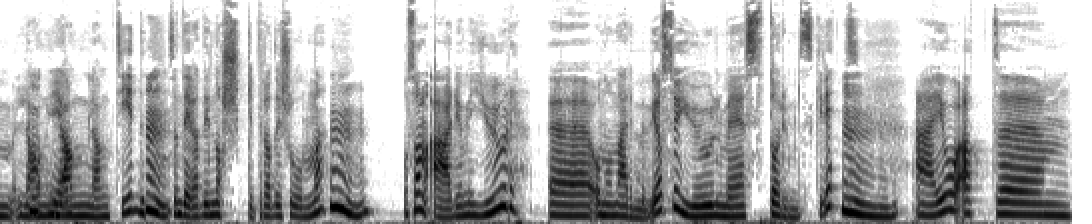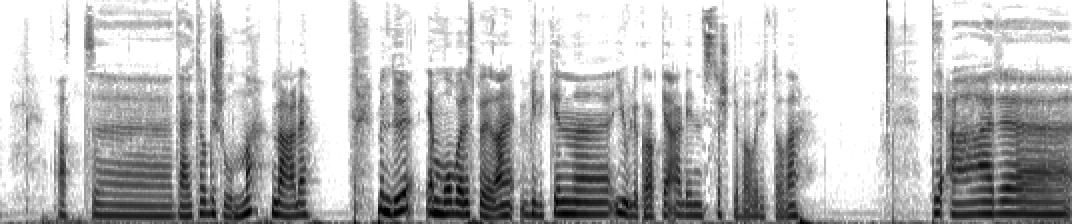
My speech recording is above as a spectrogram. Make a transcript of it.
mm, lang, Ja. lang, lang tid. som en del av de norske tradisjonene. Og sånn er det jo med jul, eh, og nå nærmer vi oss jo jul med stormskritt, er jo at, eh, at eh, det er jo tradisjonene. Det er det. Men du, jeg må bare spørre deg, hvilken eh, julekake er din største favoritt, Tove? Det er eh,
